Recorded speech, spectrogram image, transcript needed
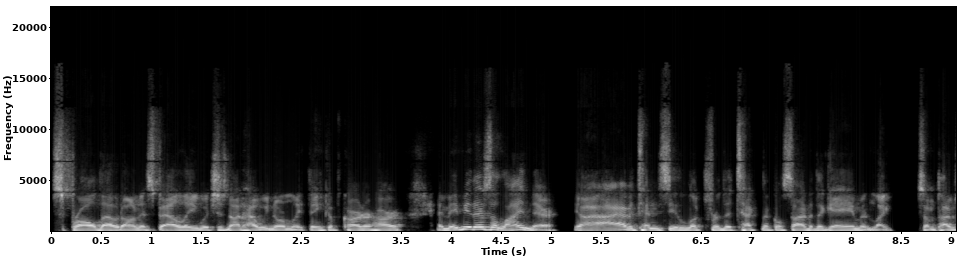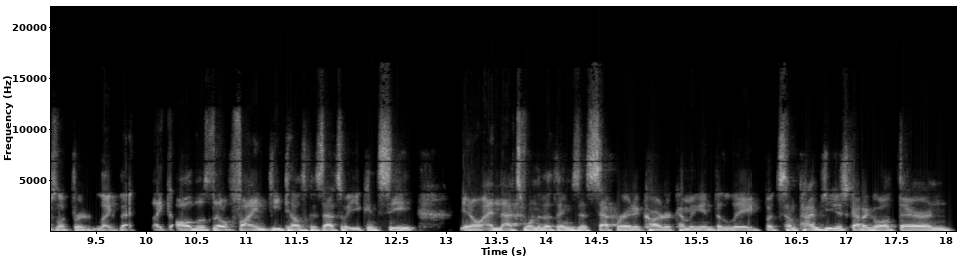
sprawled out on his belly, which is not how we normally think of Carter Hart. And maybe there's a line there. Yeah, you know, I, have a tendency to look for the technical side of the game and like sometimes look for like that, like all those little fine details because that's what you can see. You know, and that's one of the things that separated Carter coming into the league. But sometimes you just got to go out there and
